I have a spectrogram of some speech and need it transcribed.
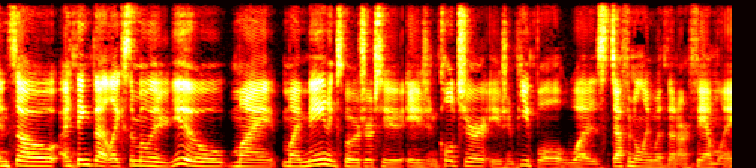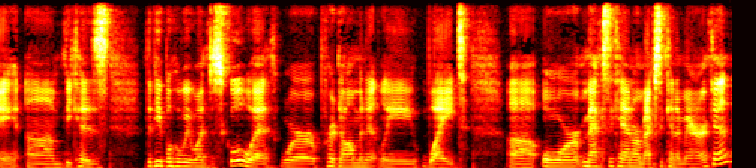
And so I think that like similar to you, my my main exposure to Asian culture, Asian people was definitely within our family um, because the people who we went to school with were predominantly white uh, or Mexican or Mexican American,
